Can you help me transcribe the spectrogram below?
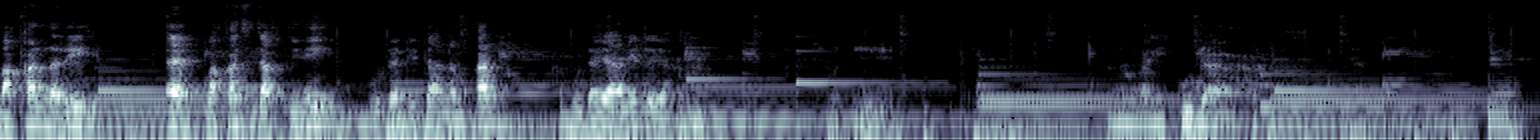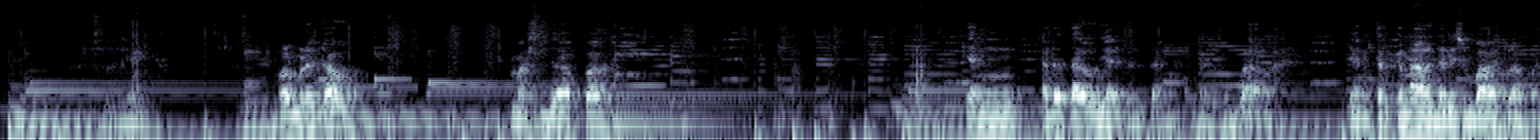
Bahkan dari eh bahkan sejak dini udah ditanamkan kebudayaan itu ya? Hmm. seperti menunggangi kuda kalau boleh tahu Mas Dapa yang ada tahu nggak tentang tentang Sumbawa? Yang terkenal dari Sumbawa itu apa?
